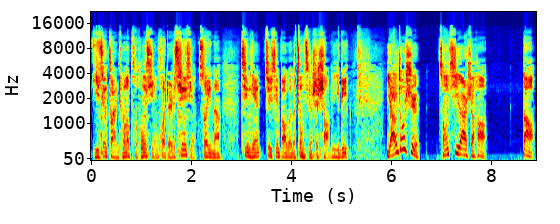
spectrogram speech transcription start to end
已经转成了普通型或者是轻型，所以呢，今天最新报告的重型是少了一例。扬州市从七月二十号到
